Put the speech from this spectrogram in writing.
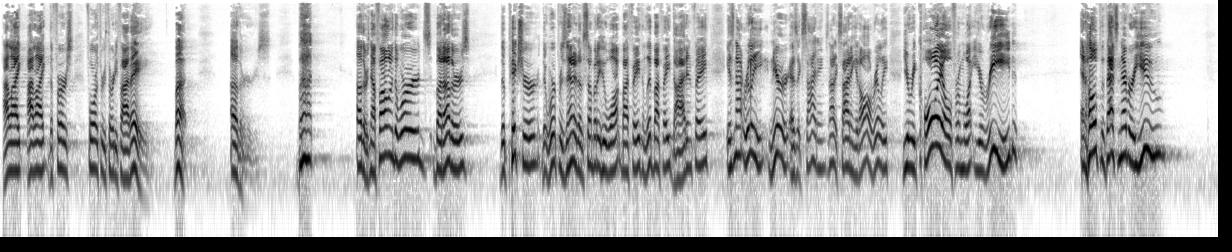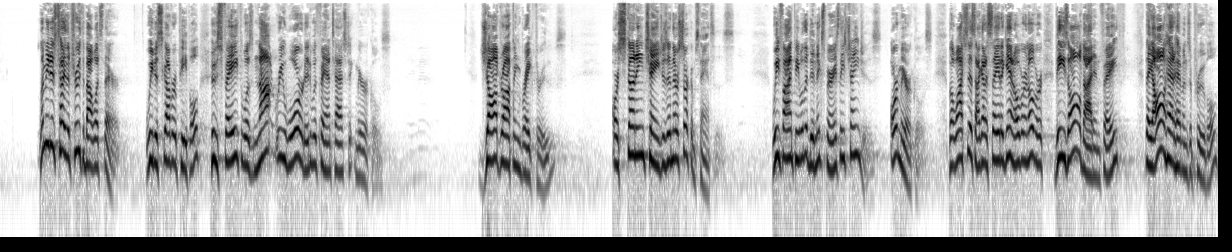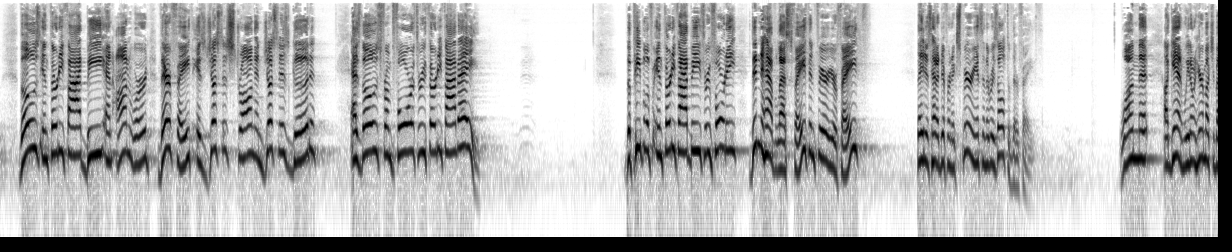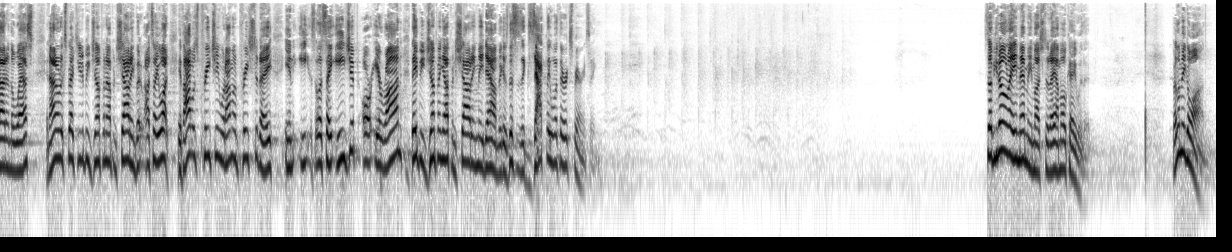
I like, I like the first four through 35a. But others. But others. Now, following the words, but others, the picture that we're presented of somebody who walked by faith and lived by faith, died in faith, is not really near as exciting. It's not exciting at all, really. You recoil from what you read and hope that that's never you. Let me just tell you the truth about what's there. We discover people whose faith was not rewarded with fantastic miracles, jaw dropping breakthroughs, or stunning changes in their circumstances. We find people that didn't experience these changes or miracles. But watch this. I got to say it again over and over. These all died in faith. They all had heaven's approval. Those in 35b and onward, their faith is just as strong and just as good as those from 4 through 35a. The people in 35b through 40 didn't have less faith, inferior faith. They just had a different experience in the result of their faith. One that, again, we don't hear much about in the West, and I don't expect you to be jumping up and shouting, but I'll tell you what, if I was preaching what I'm going to preach today in, let's say Egypt or Iran, they'd be jumping up and shouting me down because this is exactly what they're experiencing. So if you don't amen me much today, I'm okay with it. But let me go on.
